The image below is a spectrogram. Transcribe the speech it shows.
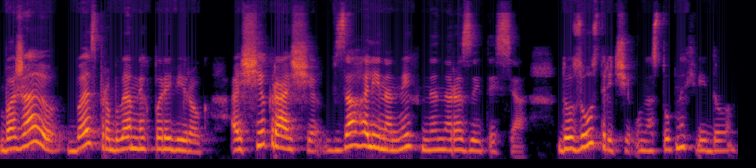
Бажаю без проблемних перевірок, а ще краще взагалі на них не наразитися. До зустрічі у наступних відео.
